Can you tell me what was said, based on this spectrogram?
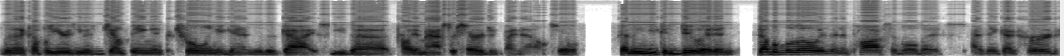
within a couple of years he was jumping and patrolling again with his guys. He's a, probably a master sergeant by now. So I mean, you can do it, and double below isn't impossible, but it's I think I've heard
